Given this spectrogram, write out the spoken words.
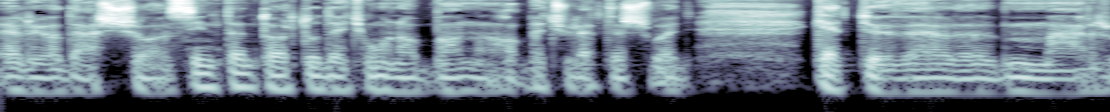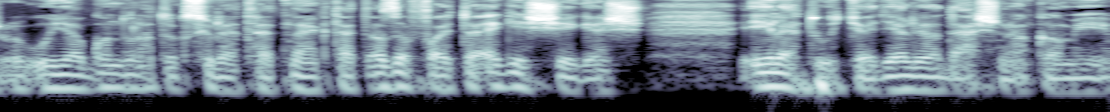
előadással szinten tartod egy hónapban, ha becsületes vagy, kettővel már újabb gondolatok születhetnek, tehát az a fajta egészséges életútja egy előadásnak, ami,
